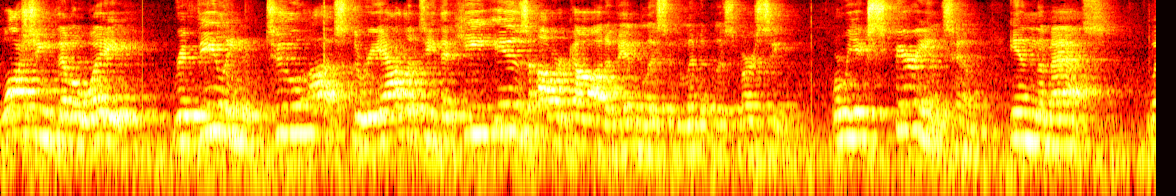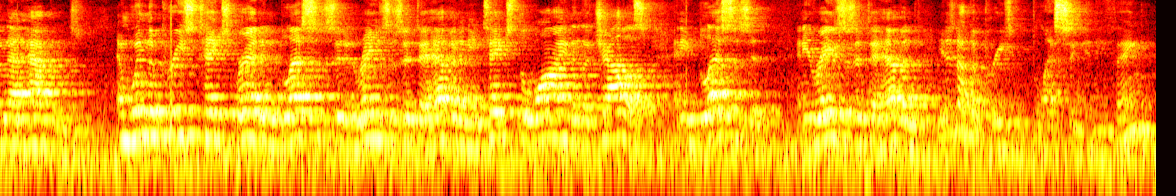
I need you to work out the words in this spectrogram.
washing them away, revealing to us the reality that He is our God of endless and limitless mercy, where we experience Him in the Mass when that happens. And when the priest takes bread and blesses it and raises it to heaven, and he takes the wine and the chalice and he blesses it and he raises it to heaven, it is not the priest blessing anything.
